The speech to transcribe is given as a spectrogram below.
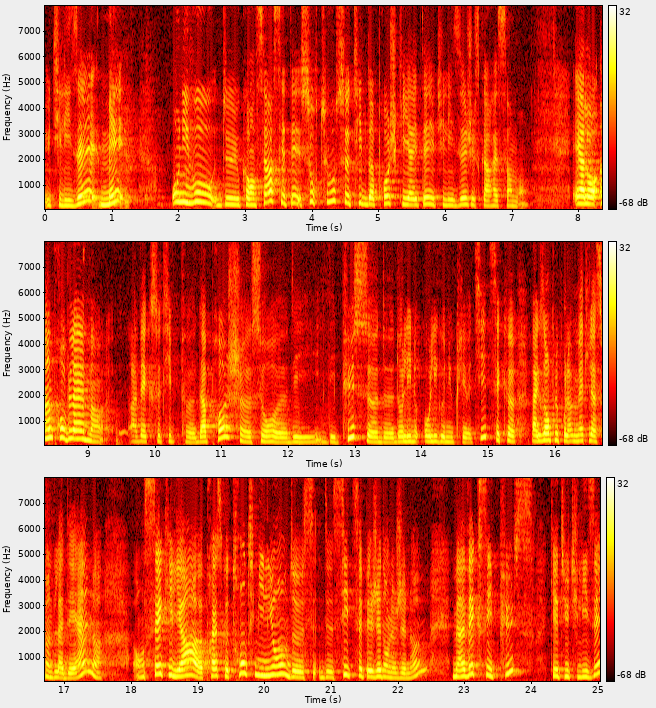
utilisées, mais au niveau du cancer, c'était surtout ce type d'approche qui a été utilisé jusqu'à récemment. Et alors, un problème avec ce type d'approche sur des, puces d'oligonucléotides, c'est que, par exemple, pour la méthylation de l'ADN, on sait qu'il y a presque 30 millions de, sites CPG dans le génome, mais avec ces puces qui est utilisées,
